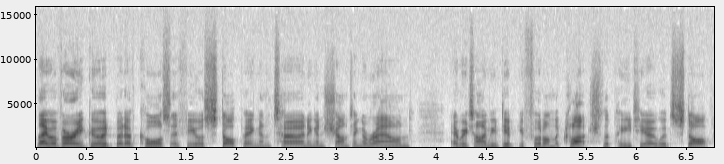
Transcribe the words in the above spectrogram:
They were very good, but of course if you were stopping and turning and shunting around, every time you dipped your foot on the clutch, the PTO would stop,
